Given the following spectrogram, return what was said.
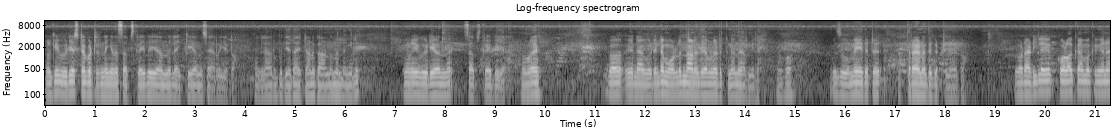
നിങ്ങൾക്ക് ഈ വീഡിയോ ഇഷ്ടപ്പെട്ടിട്ടുണ്ടെങ്കിൽ ഒന്ന് സബ്സ്ക്രൈബ് ചെയ്യുക ഒന്ന് ലൈക്ക് ചെയ്യുക ഒന്ന് ഷെയർ ചെയ്യുക കേട്ടോ എല്ലാവരും പുതിയതായിട്ടാണ് കാണുന്നുണ്ടെങ്കിൽ നിങ്ങൾ ഈ വീഡിയോ ഒന്ന് സബ്സ്ക്രൈബ് ചെയ്യുക. നമ്മൾ ഇപ്പോൾ പിന്നെ വീടിന്റെ മുകളിൽ നിന്നാണ് ഇത് നമ്മൾ എടുക്കണമെന്ന് അറിഞ്ഞില്ലേ? അപ്പോൾ സൂം ചെയ്തിട്ട് ഇത്രയാണ് ഇത് കിട്ടുന്നത് കേട്ടോ ഇവിടെ അടിയിൽ കുളമൊക്കെ നമുക്കിങ്ങനെ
